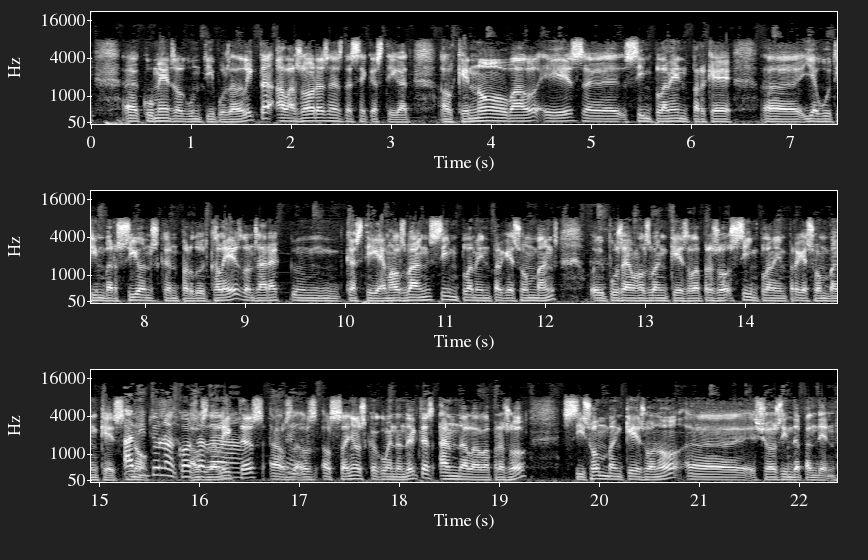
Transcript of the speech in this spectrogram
eh, comets algun tipus de delicte, aleshores has de ser castigat. El que no val és eh, simplement perquè eh, hi ha hagut inversions que han perdut calés, doncs ara eh, castiguem els bancs simplement perquè són bancs i posem els banquers a la presó simplement perquè són banquers. Ha no. dit una cosa els delictes, de... els, sí. els, els senyors que cometen delictes han d'anar a la presó, si són banquers o no, eh, això és independent.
